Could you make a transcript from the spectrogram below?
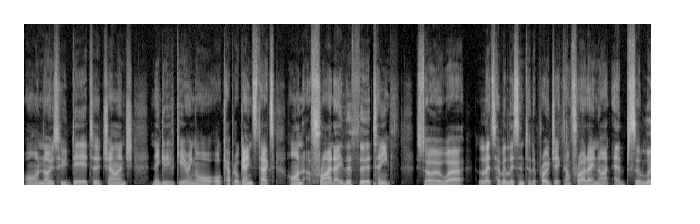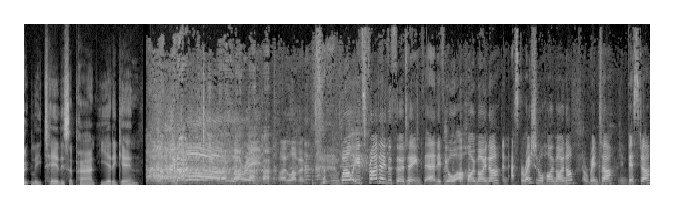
on those who dare to challenge negative gearing or, or capital gains tax on Friday the 13th. So uh, let's have a listen to the project on Friday night. Absolutely tear this apart yet again. I love it. Well, it's Friday the 13th, and if you're a homeowner, an aspirational homeowner, a renter, an investor,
